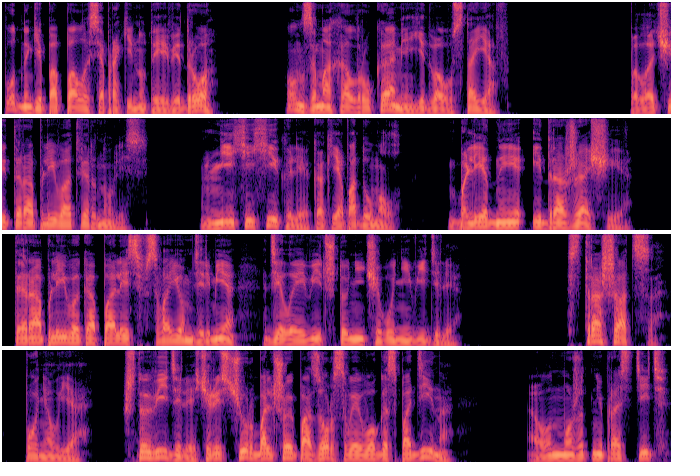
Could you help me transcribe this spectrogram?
Под ноги попалось опрокинутое ведро, он замахал руками, едва устояв. Палачи торопливо отвернулись. Не хихикали, как я подумал. Бледные и дрожащие. Торопливо копались в своем дерьме, делая вид, что ничего не видели. «Страшаться», — понял я, — «что видели чересчур большой позор своего господина, а он может не простить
